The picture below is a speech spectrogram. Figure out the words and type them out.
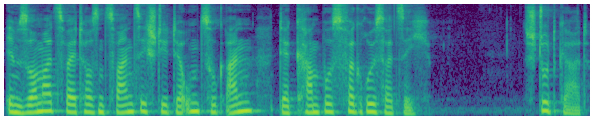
Im Sommer 2020 steht der Umzug an, der Campus vergrößert sich. Stuttgart.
